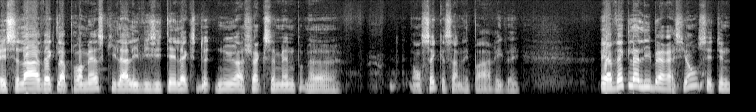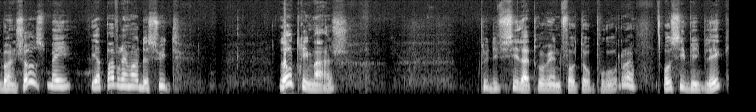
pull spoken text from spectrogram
Et cela avec la promesse qu'il allait visiter l'ex-détenu à chaque semaine. Euh, on sait que ça n'est pas arrivé. Et avec la libération, c'est une bonne chose, mais il n'y a pas vraiment de suite. L'autre image, plus difficile à trouver une photo pour, aussi biblique,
